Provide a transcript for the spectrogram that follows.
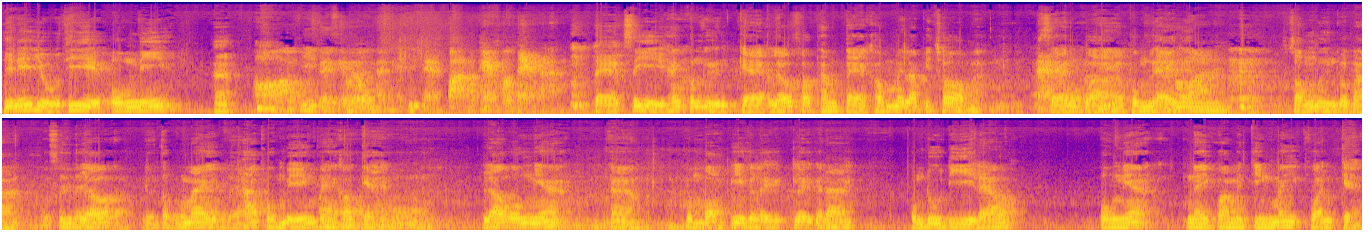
ทีนี้อยู่ที่องค์นี้อะอ๋อพี่เคยเสียไปองค์นั้นไงที่แขนปาดแล้วแขนเขาแตกอะแตกซี่ให้คนอื่นแก่แล้วเขาทำแตกเขาไม่รับผิดชอบอะ แสนกว่าผมเหลือเงินสองหมื่นกว่าบาทเราซื้อแล้แล้ววหรือตกลงไม่แล้วพระผมเองไปให้เขาแก่ อ๋อแล้วองค์เนี้ย อ่าผมบอกพี่ก็เลยเลยก็ได้ ผมดูดีแล้ว องค์เนี้ยในความเป็นจริงไม่ควรแกะ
